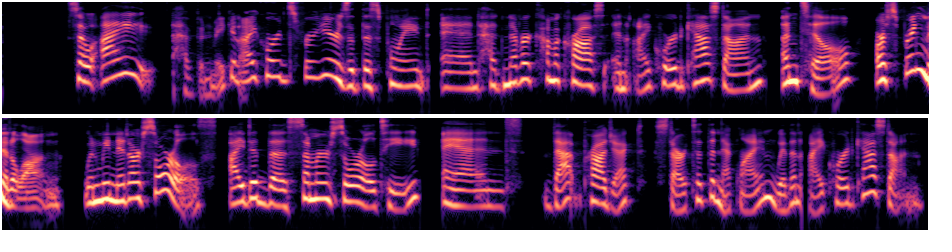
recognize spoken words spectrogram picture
So I have been making I-cords for years at this point and had never come across an I-cord cast on until our spring knit along when we knit our sorrels. I did the summer sorrel tee and that project starts at the neckline with an I-cord cast on.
